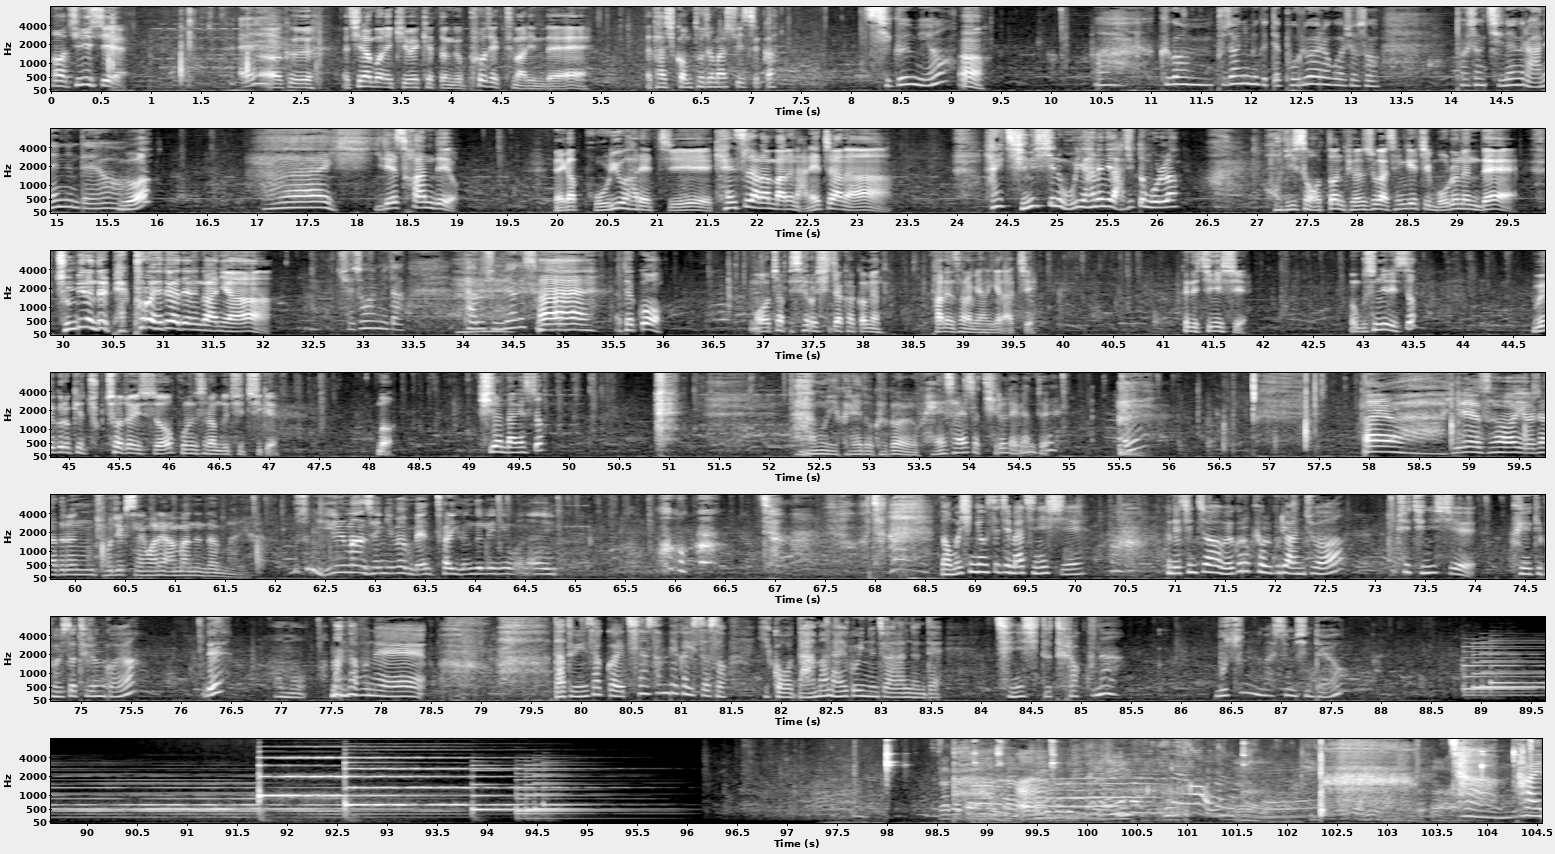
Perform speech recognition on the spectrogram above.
어, 진희 씨. 어, 그 지난번에 기획했던 그 프로젝트 말인데 다시 검토 좀 할 수 있을까? 지금이요? 어. 아, 그건 부장님이 그때 보류하라고 하셔서 더 이상 진행을 안 했는데요. 뭐? 아이, 이래서 안 돼요. 내가 보류하랬지 캔슬하란 말은 안 했잖아. 아니, 진희 씨는 우리 하는 일 아직도 몰라? 어디서 어떤 변수가 생길지 모르는데 준비는 늘 100% 해둬야 되는 거 아니야. 죄송합니다. 바로 준비하겠습니다. 아, 됐고. 뭐 어차피 새로 시작할 거면 다른 사람이 하는 게 낫지. 근데 진희 씨, 너 무슨 일 있어? 왜 그렇게 축 처져 있어? 보는 사람도 지치게. 뭐 실현 당했어? 아무리 그래도 그걸 회사에서 티를 내면 돼. 에? 아휴, 이래서 여자들은 조직 생활에 안 맞는단 말이야. 무슨 일만 생기면 멘탈이 흔들리니 원하이. 너무 신경 쓰지 마, 진희 씨. 근데 진짜 왜 그렇게 얼굴이 안 좋아? 혹시 진희 씨 그 얘기 벌써 들은 거야? 네? 어머, 맞나 보네. 나도 인사과에 친한 선배가 있어서 이거 나만 알고 있는 줄 알았는데 진희 씨도 들었구나. 무슨 말씀이신데요?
